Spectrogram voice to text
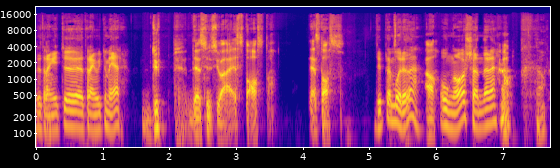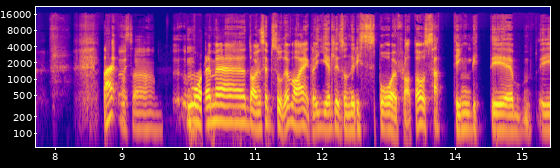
Du trenger ikke, trenger ikke mer. Dupp, det syns jo jeg er stas, da. Det er stas. Dupp er moro, det. Ja. Unger også skjønner det. Ja. Nei, Altså, Målet med dagens episode var egentlig å gi et litt sånn riss på overflata og sette ting litt i, i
